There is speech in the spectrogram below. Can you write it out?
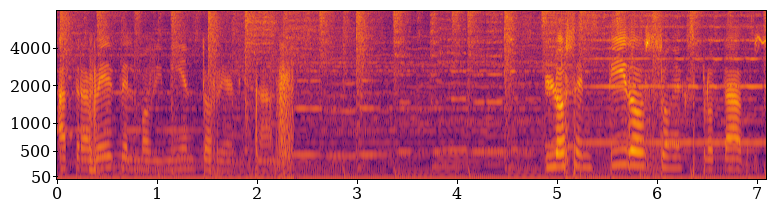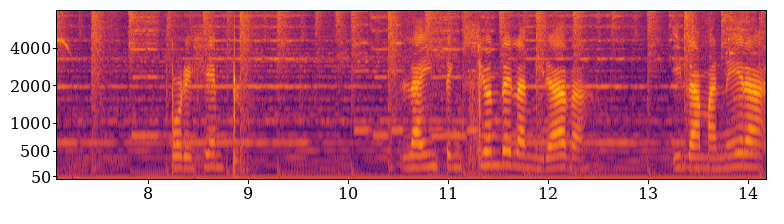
a través del movimiento realizado. Los sentidos son explotados. Por ejemplo, la intención de la mirada y la manera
